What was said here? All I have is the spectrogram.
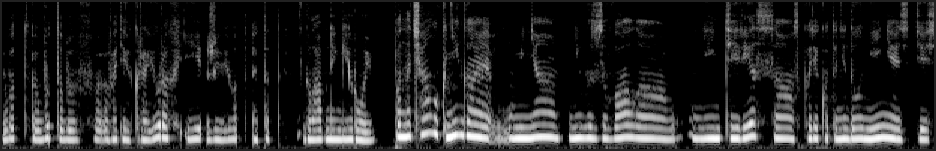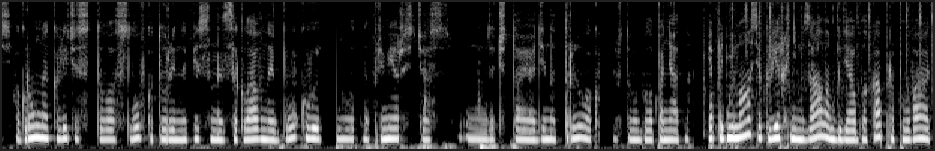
И вот как будто бы в, в этих гравюрах и живет этот главный герой. Поначалу книга у меня не вызывала ни интереса, а скорее какое-то недоумение. Здесь огромное количество слов, которые написаны за главной буквы. Ну вот, например, сейчас зачитаю один отрывок, чтобы было понятно. Я поднимался к верхним залам, где облака проплывают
